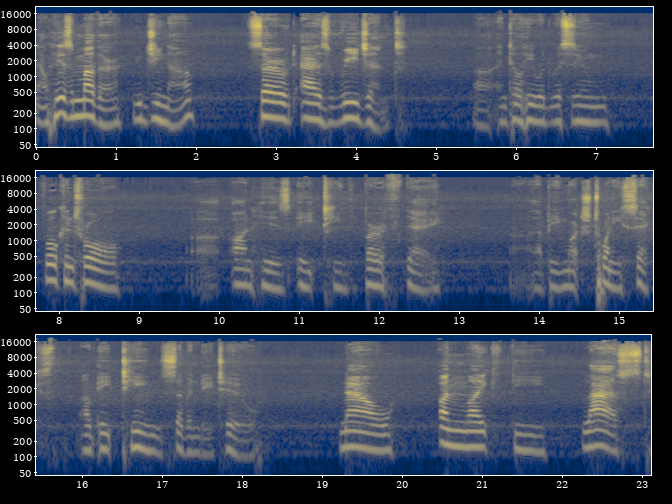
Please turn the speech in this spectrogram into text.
Now, his mother, Eugenia, served as regent uh, until he would resume full control uh, on his 18th birthday, uh, that being March 26th of 1872. Now, unlike the last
